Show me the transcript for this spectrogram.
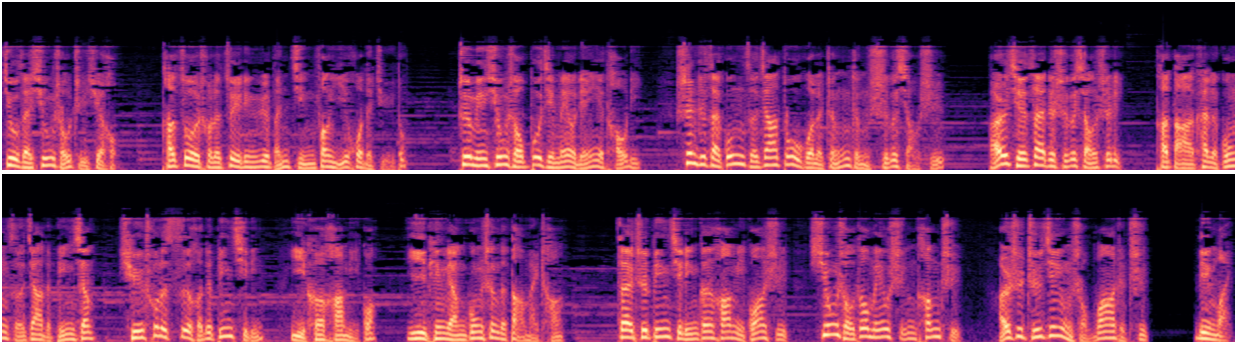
就在凶手止血后，他做出了最令日本警方疑惑的举动。这名凶手不仅没有连夜逃离，甚至在宫泽家度过了整整十个小时，而且在这十个小时里，他打开了宫泽家的冰箱，取出了四盒的冰淇淋。一颗哈密瓜，一瓶两公升的大麦茶。在吃冰淇淋跟哈密瓜时，凶手都没有使用汤匙，而是直接用手挖着吃。另外，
